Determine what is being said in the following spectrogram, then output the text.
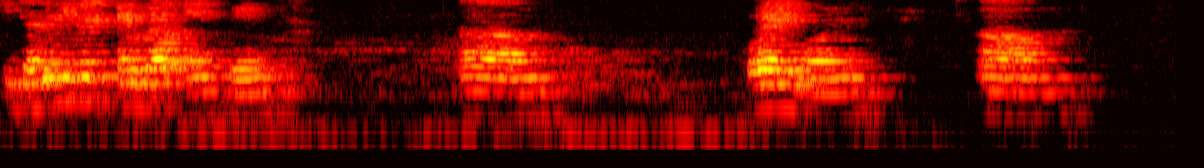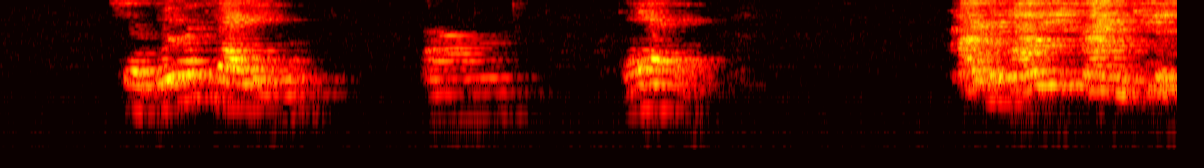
She She doesn't give a damn about anything. Um, or anyone. Um, she'll do what you gotta do. Um, and I guess it. How would, how would you describe Lupita's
